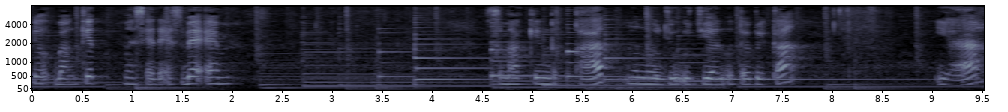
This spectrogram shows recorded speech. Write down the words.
yuk bangkit. Masih ada SBM semakin dekat menuju ujian UTBK ya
